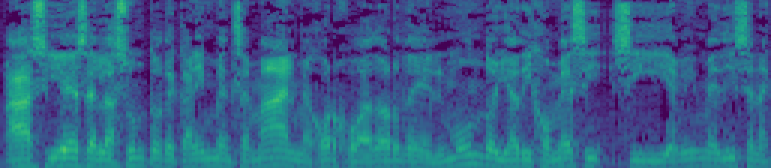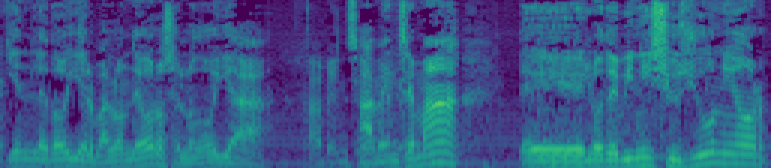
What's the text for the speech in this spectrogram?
Así es el asunto de Karim Benzema, el mejor jugador del mundo. Ya dijo Messi, si a mí me dicen a quién le doy el balón de oro, se lo doy a, a Benzema. Eh, lo de Vinicius Junior,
